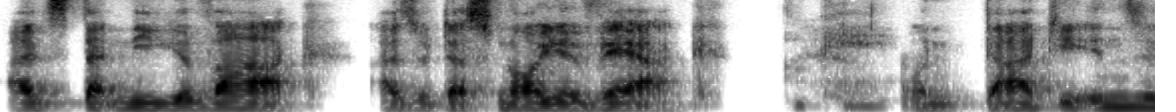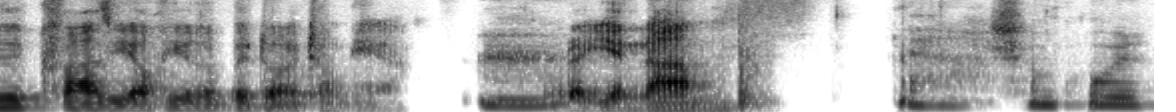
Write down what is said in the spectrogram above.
als das nie Wag, also das neue Werk. Okay. Und da hat die Insel quasi auch ihre Bedeutung her mhm. oder ihren Namen. Ja, schon cool.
